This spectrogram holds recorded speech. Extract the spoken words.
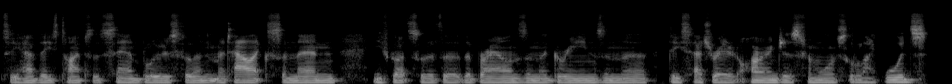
So you have these types of sand blues for the metallics and then you've got sort of the, the browns and the greens and the desaturated oranges for more sort of like woods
